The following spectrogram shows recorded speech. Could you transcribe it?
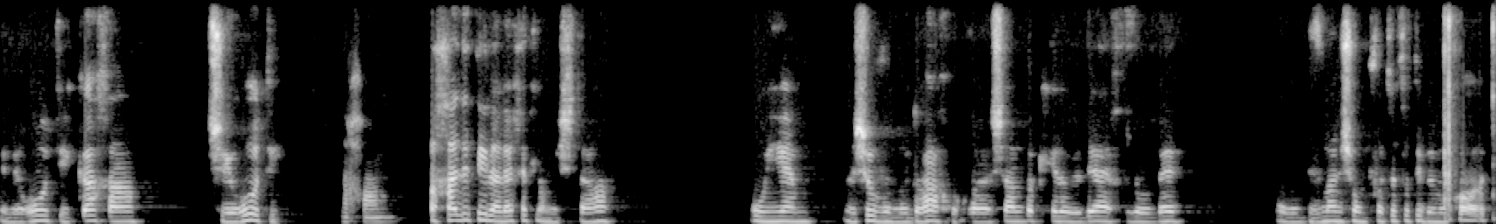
הם יראו אותי ככה, שיראו אותי. נכון. פחדתי ללכת למשטרה. הוא איים, ושוב, הוא מודרך, הוא כבר ישב בכלא, הוא יודע איך זה עובד. הוא, בזמן שהוא מפוצץ אותי במכות,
